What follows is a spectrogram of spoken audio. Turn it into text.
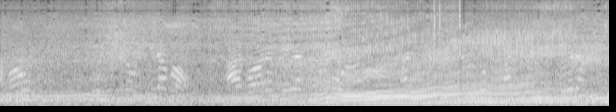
a mão, não tira a mão. Agora eu tenho a, uhum. a, a, a,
